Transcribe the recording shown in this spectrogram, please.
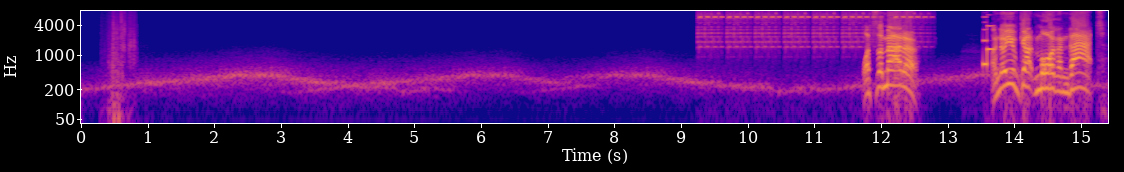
What's the matter? I know you've got more than that.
